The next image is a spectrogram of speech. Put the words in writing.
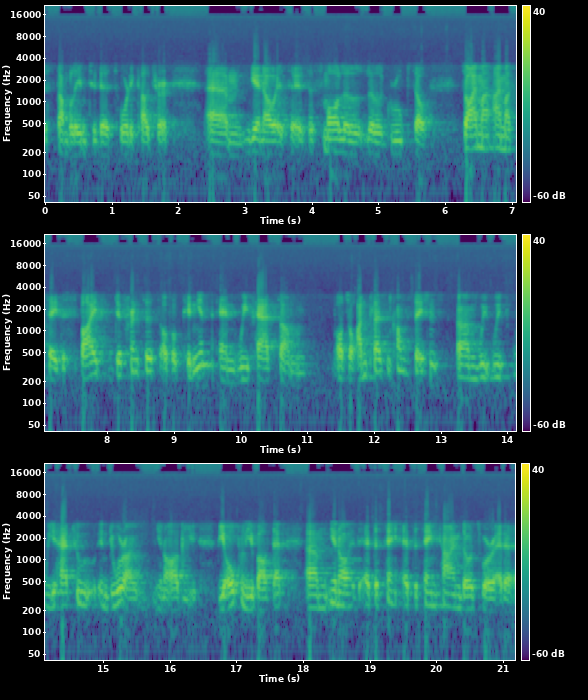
just stumble into this horticulture. Um, you know, it's a, it's a small little little group. So, so I, mu- I must say, despite differences of opinion, and we've had some also unpleasant conversations. Um, we we we had to endure. I, you know, I'll be be openly about that. Um, you know, at, at, the same at the same time, those were at a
